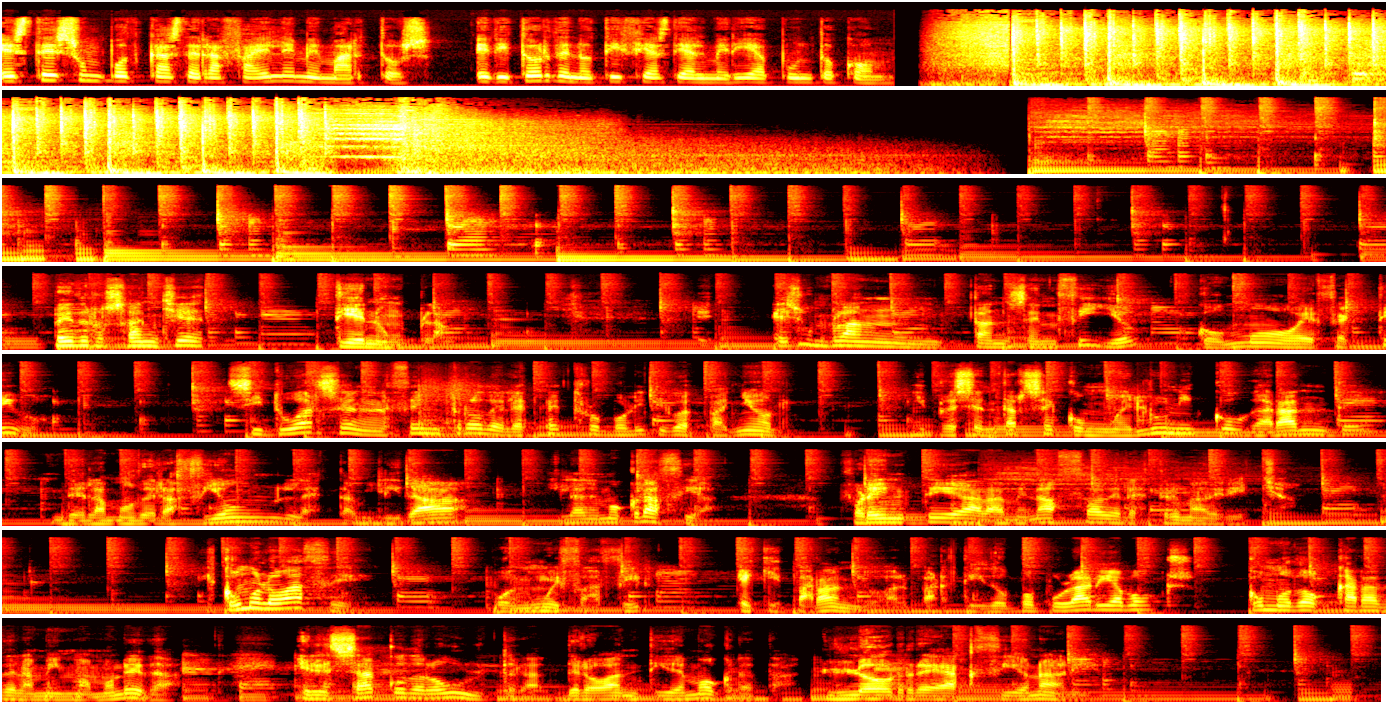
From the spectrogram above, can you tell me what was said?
Este es un podcast de Rafael M. Martos, editor de noticias de almería.com. Pedro Sánchez tiene un plan. Es un plan tan sencillo como efectivo. Situarse en el centro del espectro político español y presentarse como el único garante de la moderación, la estabilidad y la democracia frente a la amenaza de la extrema derecha. ¿Y cómo lo hace? Pues muy fácil, equiparando al Partido Popular y a Vox como dos caras de la misma moneda el saco de lo ultra, de los antidemócratas, lo reaccionario.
